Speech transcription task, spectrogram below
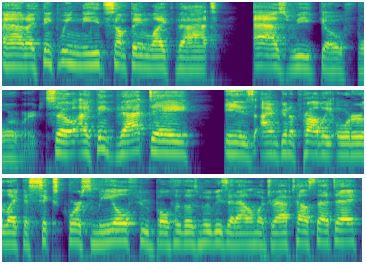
And I think we need something like that as we go forward. So I think that day is I'm going to probably order like a six course meal through both of those movies at Alamo Drafthouse that day.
